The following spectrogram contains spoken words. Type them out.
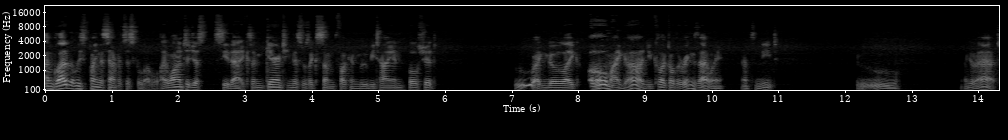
I'm glad I'm at least playing the San Francisco level. I wanted to just see that, because I'm guaranteeing this was like some fucking movie tie-in bullshit. Ooh, I can go like, oh my god, you collect all the rings that way. That's neat. Ooh, look at that.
